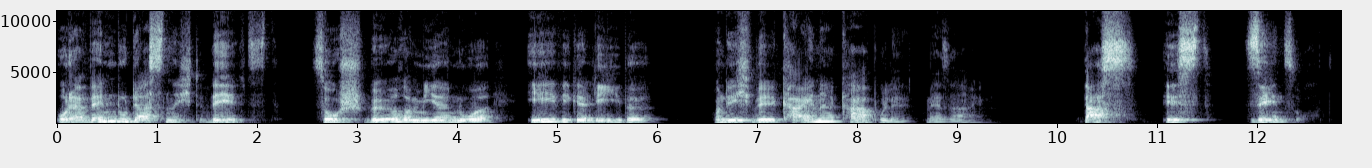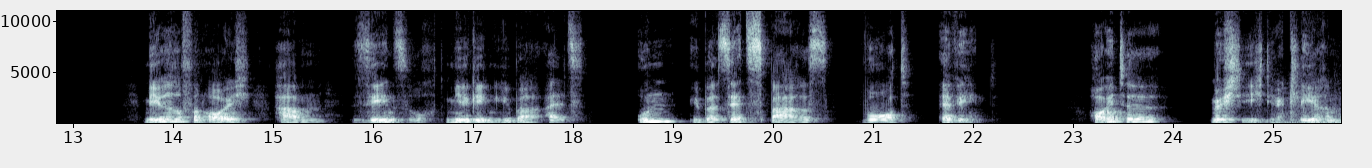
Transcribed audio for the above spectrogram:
Oder wenn du das nicht willst, so schwöre mir nur ewige Liebe und ich will keine Capulet mehr sein. Das ist Sehnsucht. Mehrere von euch haben Sehnsucht mir gegenüber als unübersetzbares Wort erwähnt. Heute möchte ich dir erklären,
